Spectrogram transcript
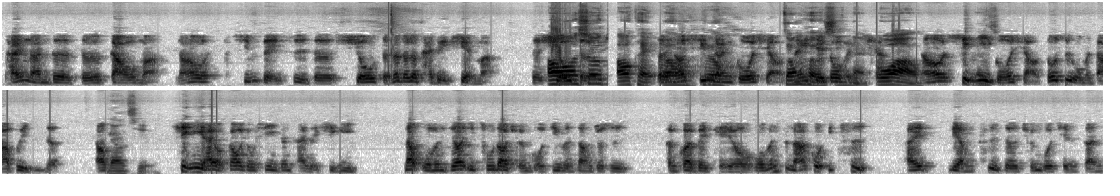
台南的德高嘛，然后新北市的修德，那时候叫台北县嘛的哦，修修德，OK，对，然后哦新南国小那一些都，很强，哇，然后信义国小都是我们打不赢的，了解，信义还有高雄信义跟台北信义，那我们只要一出到全国，基本上就是很快被 KO。我们只拿过一次还两次的全国前三，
